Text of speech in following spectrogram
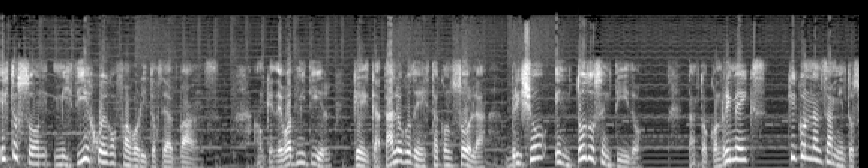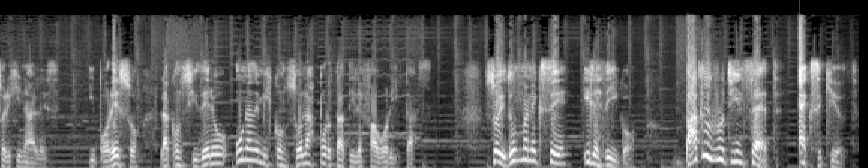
Estos son mis 10 juegos favoritos de Advance, aunque debo admitir que el catálogo de esta consola brilló en todo sentido, tanto con remakes que con lanzamientos originales, y por eso la considero una de mis consolas portátiles favoritas. Soy Dusman y les digo, Battle Routine Set, Execute.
